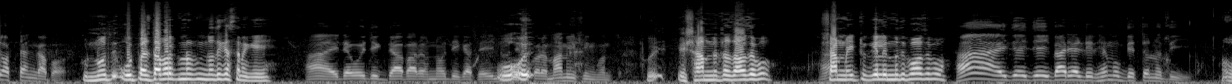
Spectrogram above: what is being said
চট্টাঙ্গাবর। নদী ওই পাশে কোনো নদী গেছে নাকি? হ্যাঁ এটা ওই দিক দিয়ে আবার নদী গেছে। মামি সিংহ এই সামনে তো যাওয়া যাব। সামনে একটু গেলে নদী পাওয়া যাব? হ্যাঁ এই যে এই যে বারিয়ালটির হেমুক দিত নদী। ও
